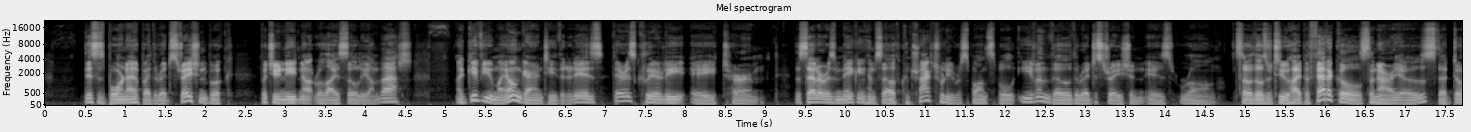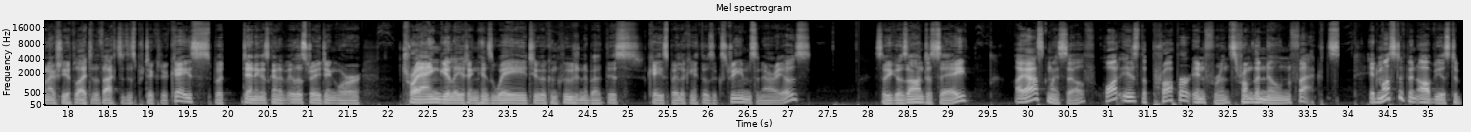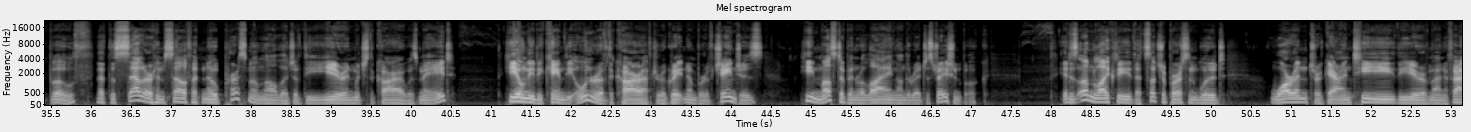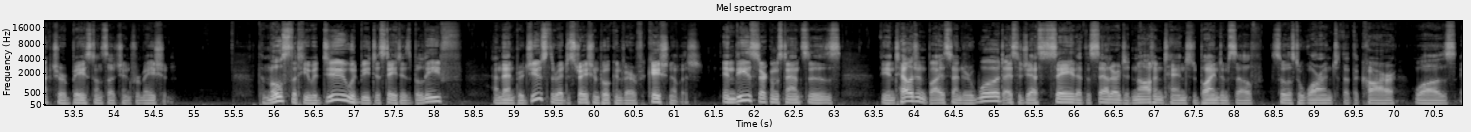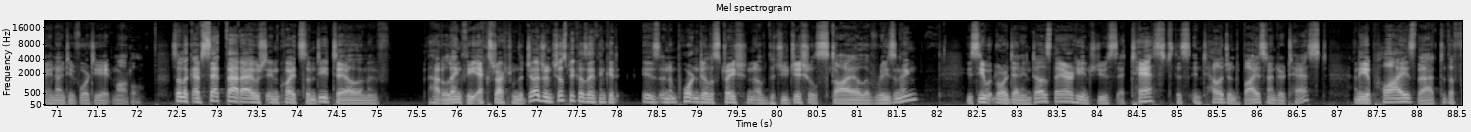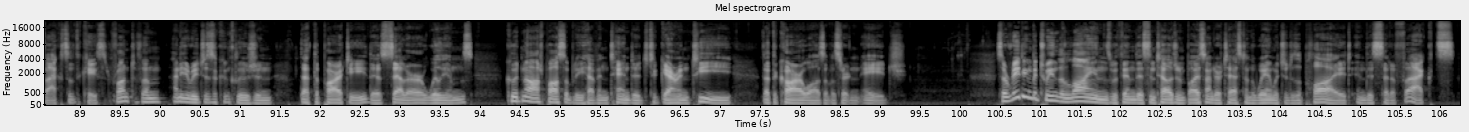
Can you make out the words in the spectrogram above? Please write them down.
this is borne out by the registration book, but you need not rely solely on that. I give you my own guarantee that it is, there is clearly a term. The seller is making himself contractually responsible even though the registration is wrong. So, those are two hypothetical scenarios that don't actually apply to the facts of this particular case, but Denning is kind of illustrating or triangulating his way to a conclusion about this case by looking at those extreme scenarios. So, he goes on to say, I ask myself, what is the proper inference from the known facts? It must have been obvious to both that the seller himself had no personal knowledge of the year in which the car was made. He only became the owner of the car after a great number of changes. He must have been relying on the registration book. It is unlikely that such a person would warrant or guarantee the year of manufacture based on such information. The most that he would do would be to state his belief and then produce the registration book in verification of it. In these circumstances, the intelligent bystander would, I suggest, say that the seller did not intend to bind himself so as to warrant that the car was a 1948 model. So, look, I've set that out in quite some detail and I've had a lengthy extract from the judgment just because I think it is an important illustration of the judicial style of reasoning. You see what Lord Denning does there. He introduces a test, this intelligent bystander test, and he applies that to the facts of the case in front of him, and he reaches a conclusion that the party, the seller, Williams, could not possibly have intended to guarantee that the car was of a certain age. So, reading between the lines within this intelligent bystander test and the way in which it is applied in this set of facts,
